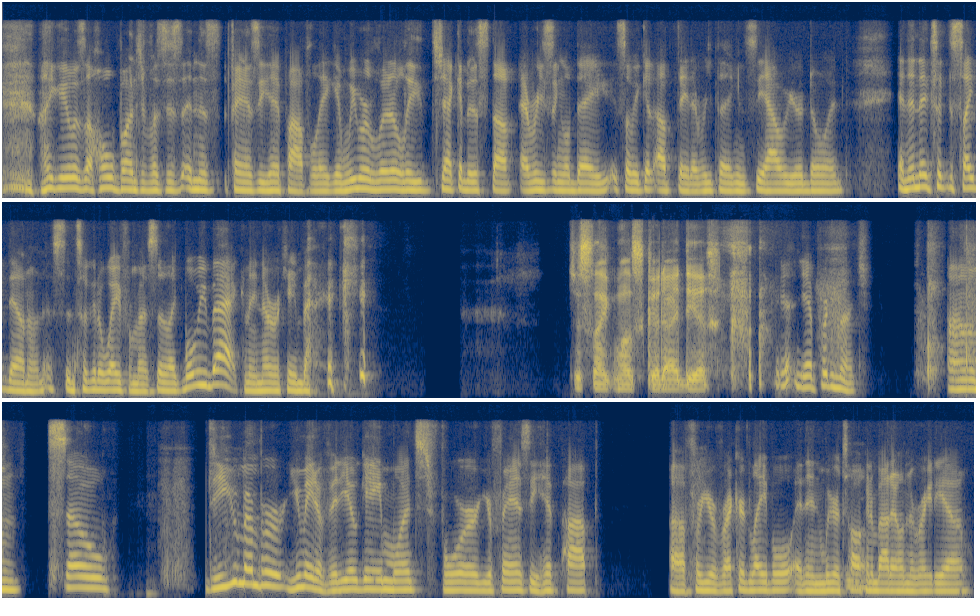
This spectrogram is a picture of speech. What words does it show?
like it was a whole bunch of us just in this fancy hip hop league, and we were literally checking this stuff every single day so we could update everything and see how we were doing. And then they took the site down on us and took it away from us. They're like, "We'll be back," and they never came back. Just like most good ideas. yeah, yeah, pretty much. Um, so do you remember you made a video game once for your fantasy hip hop uh, for your record label, and then we were talking about it on the radio?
